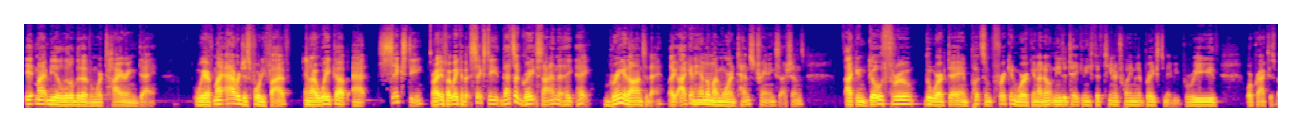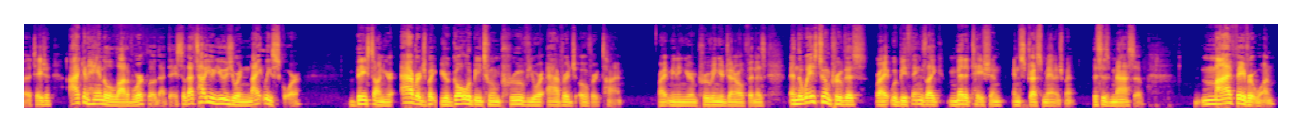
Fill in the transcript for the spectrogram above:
It might be a little bit of a more tiring day. Where if my average is 45 and I wake up at 60, right? If I wake up at 60, that's a great sign that, hey, hey, bring it on today. Like I can handle mm-hmm. my more intense training sessions. I can go through the workday and put some freaking work in. I don't need to take any 15 or 20 minute breaks to maybe breathe or practice meditation. I can handle a lot of workload that day. So that's how you use your nightly score based on your average, but your goal would be to improve your average over time, right? Meaning you're improving your general fitness. And the ways to improve this, right, would be things like meditation and stress management. This is massive. My favorite one,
